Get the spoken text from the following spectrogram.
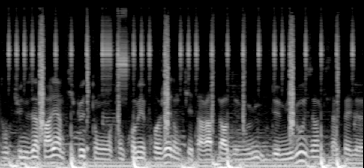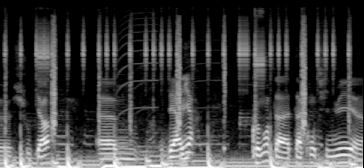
donc tu nous as parlé un petit peu de ton, premier projet, donc qui est un rappeur de, Mulhouse, hein, qui s'appelle Shuka. Euh, derrière, comment tu as, continué euh,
